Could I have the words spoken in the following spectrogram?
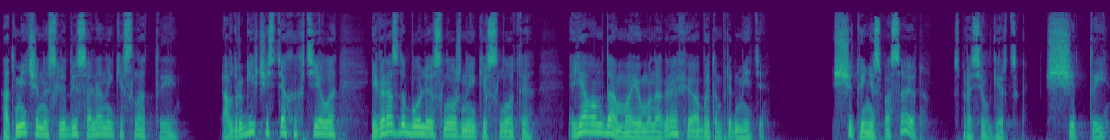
отмечены следы соляной кислоты, а в других частях их тела и гораздо более сложные кислоты. Я вам дам мою монографию об этом предмете. «Щиты не спасают?» — спросил герцог. «Щиты!»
